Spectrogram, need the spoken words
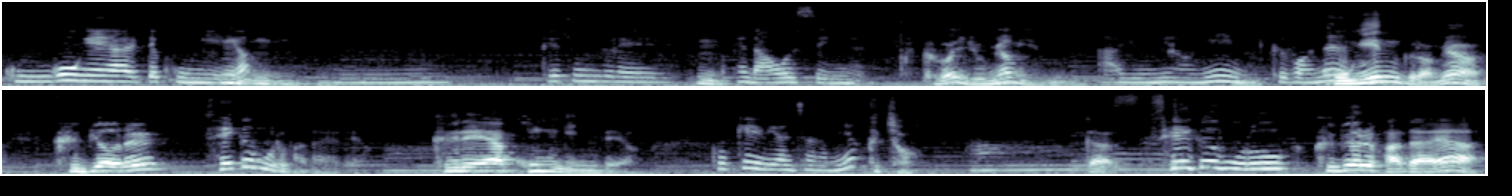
공공해 할때 공이에요? 음, 음, 음, 음. 음, 대중들의 음. 앞에 나올 수 있는 그건 유명인. 아 유명인 음. 그거는 공인 그러면 급여를 세금으로 받아야 돼요. 아, 그래야 공인이 돼요. 국회의원처럼요? 그쵸? 아, 그러니까 세금으로 급여를 받아야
